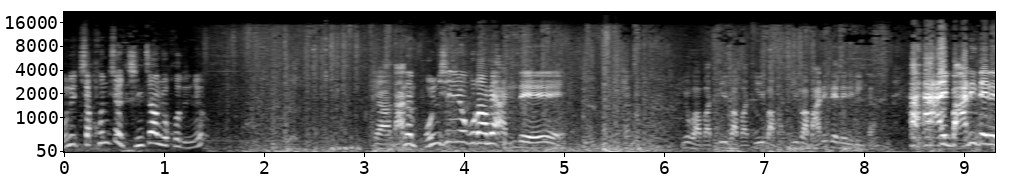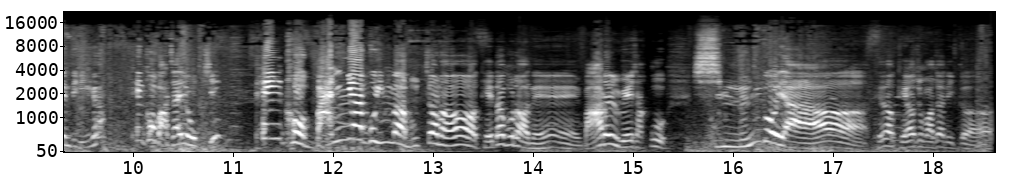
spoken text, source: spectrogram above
오늘 진짜 컨디션 진짜 안 좋거든요? 야 나는 본 실력으로 하면 안 돼 이거 봐봐 딜 봐봐 딜 봐봐 딜 봐봐 말이 되는 딜인가? 하하 말이 되는 딜인가? 탱커 맞아요 혹시? 탱커 맞냐고 임마 묻잖아. 대답을 안해. 말을 왜 자꾸 씹는 거야? 대답 돼야 좀 하자니까.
